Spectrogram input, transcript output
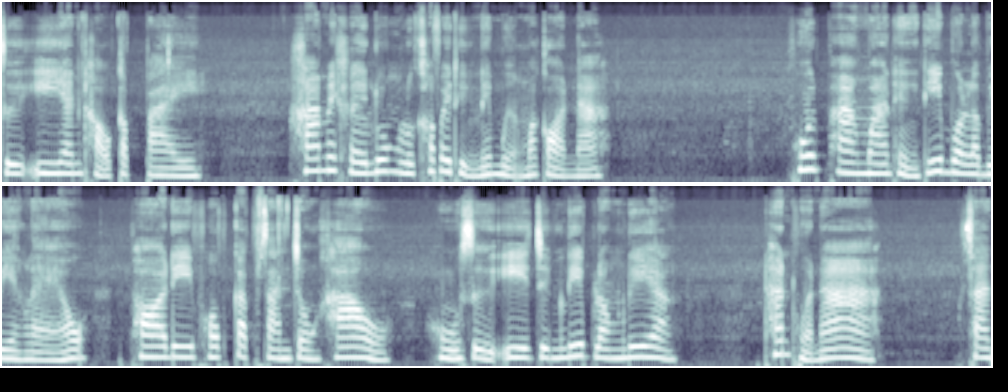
ซืออียันเขากลับไปข้าไม่เคยล่วงลึกเข้าไปถึงในเหมืองมาก่อนนะ พูดพางมาถึงที่บนระเบียงแล้ว พอดีพบกับซันจงเข้า หูซืออีจึงรีบร้องเรียก ท่านหัวหน้าซัน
